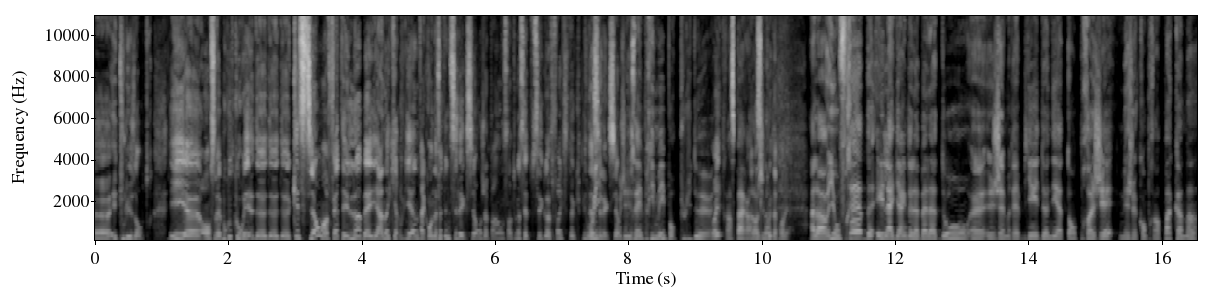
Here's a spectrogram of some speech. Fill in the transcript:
euh, et tous les autres. Et euh, on recevait beaucoup de, courriers, de, de- de questions en fait. Et là, ben, il y en a qui reviennent. Fait qu'on a fait une sélection, je pense. En tout cas, c'est- Godefroy qui s'est occupé de la Oui, sélection. moi, j'ai les ai imprimés pour plus de, Oui. transparence. alors j'écoute la première. Alors, Yo Fred et la gang de la balado, euh, j'aimerais bien donner à ton projet, mais je comprends pas comment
